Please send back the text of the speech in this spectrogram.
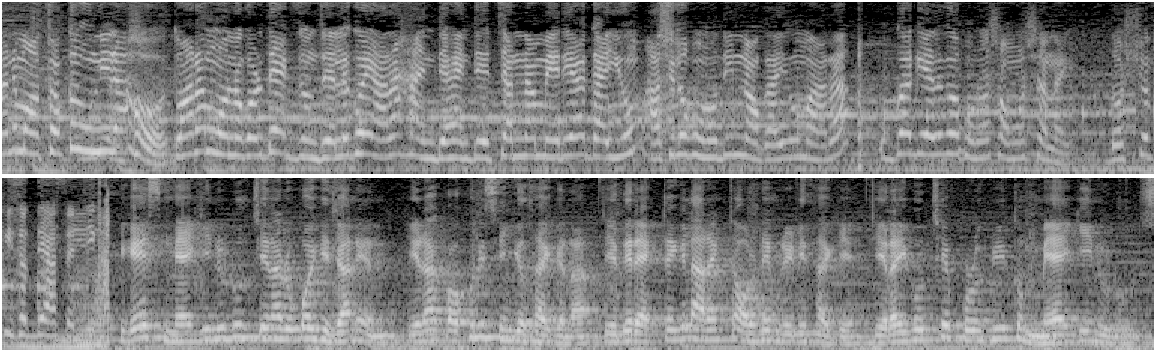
মানে মতক উনি রাখো তোমরা মনে করতে একজন জেলে গই আরা হাইন্দে হাইন্দে চার না মেরিয়া গাইম আসলে কোনোদিন আরা। উগা গেলে কোনো সমস্যা নাই। আছে ঠিক গাইস ম্যাগি নুডল চেনার উপায় কি জানেন? এরা কখনই সিঙ্গেল থাকে না। এদের একটা গেলে আরেকটা অল টাইম রেডি থাকে। এরাই হচ্ছে প্রকৃত ম্যাগি নুডলস।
